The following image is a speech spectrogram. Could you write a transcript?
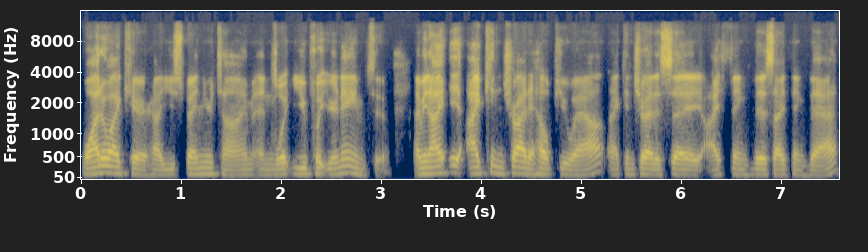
why do i care how you spend your time and what you put your name to? I mean i i can try to help you out. I can try to say i think this i think that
